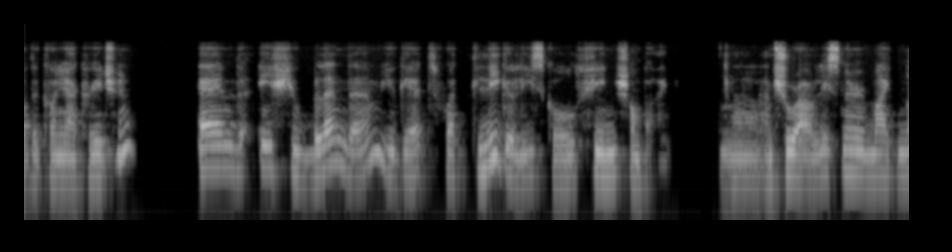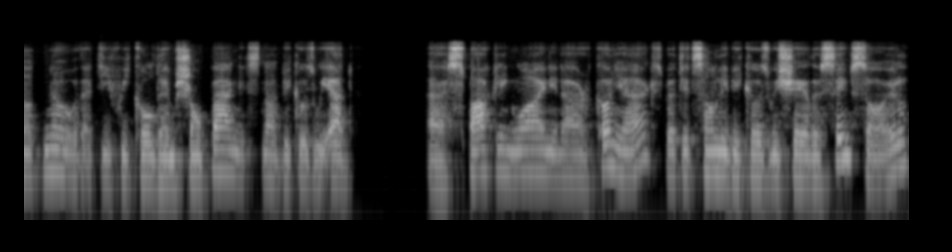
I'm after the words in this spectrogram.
of the cognac region. And if you blend them, you get what legally is called fine champagne. Uh, I'm sure our listener might not know that if we call them champagne, it's not because we add uh, sparkling wine in our cognacs, but it's only because we share the same soil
